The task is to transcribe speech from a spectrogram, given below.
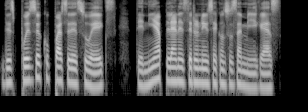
Después de ocuparse de su ex, tenía planes de reunirse con sus amigas.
